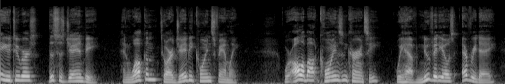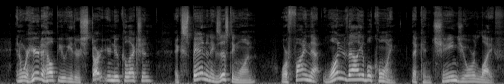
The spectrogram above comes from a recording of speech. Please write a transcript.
Hey YouTubers, this is JNB, and welcome to our JB Coins family. We're all about coins and currency. We have new videos every day, and we're here to help you either start your new collection, expand an existing one, or find that one valuable coin that can change your life.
